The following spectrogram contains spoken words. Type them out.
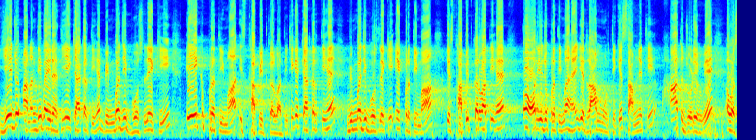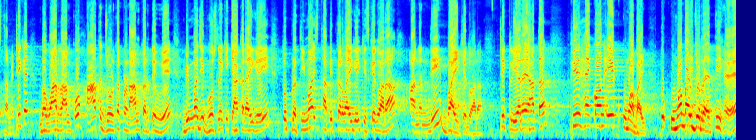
ये जो आनंदीबाई रहती है क्या करती है? बिंबा जी भोसले की एक प्रतिमा स्थापित करवाती, ठीक है? क्या करती है? बिंबा जी भोसले की एक प्रतिमा स्थापित करवाती है, और ये जो प्रतिमा है, ये राम मूर्ति के सामने थी, हाथ जोड़े हुए अवस्था में, ठीक है? भगवान राम को हाथ जोड़कर प्रणाम करते हुए बिंबा जी भोसले की क्या कराई गई? तो प्रतिमा स्थापित करवाई गई किसके द्वारा? आनंदी बाई के द्वारा। ठीक क्लियर है यहाँ तक? फिर है कौन एक? उमाबाई। तो उमाबाई जो रहती है,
